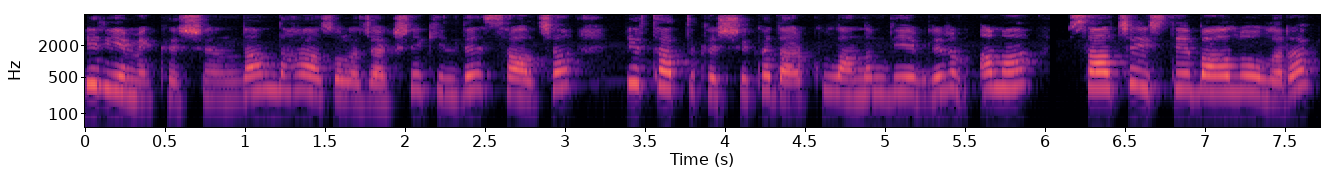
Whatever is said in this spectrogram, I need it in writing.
bir yemek kaşığından daha az olacak şekilde salça bir tatlı kaşığı kadar kullandım diyebilirim ama salça isteğe bağlı olarak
